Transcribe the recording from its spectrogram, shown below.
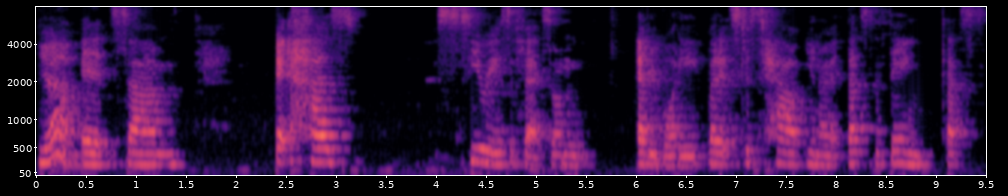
Yeah. it's um it has serious effects on everybody but it's just how you know that's the thing that's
